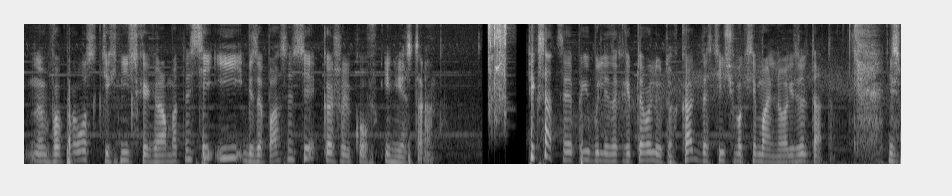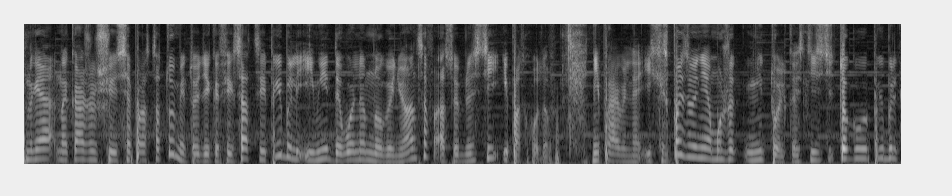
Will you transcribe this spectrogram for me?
вопрос технической грамотности и безопасности кошельков инвестора. Фиксация прибыли на криптовалютах. Как достичь максимального результата? Несмотря на кажущуюся простоту, методика фиксации прибыли имеет довольно много нюансов, особенностей и подходов. Неправильное их использование может не только снизить итоговую прибыль,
